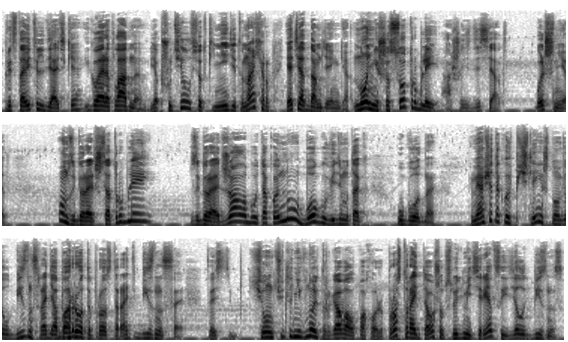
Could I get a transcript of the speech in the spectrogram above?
представители дядьки и говорят, ладно, я пошутил, все-таки не иди ты нахер, я тебе отдам деньги. Но не 600 рублей, а 60. Больше нет. Он забирает 60 рублей, забирает жалобу и такой, ну, богу, видимо, так угодно. У меня вообще такое впечатление, что он вел бизнес ради оборота просто, ради бизнеса. То есть, что он чуть ли не в ноль торговал, похоже. Просто ради того, чтобы с людьми тереться и делать бизнес.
